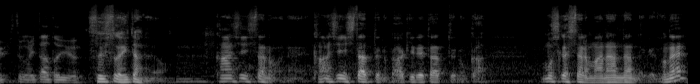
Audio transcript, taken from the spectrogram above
ういう人がいたという。そういう人がいたのよ。感心したのはね感心したっていうのか呆れたっていうのかもしかしたら学んだんだけどね。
